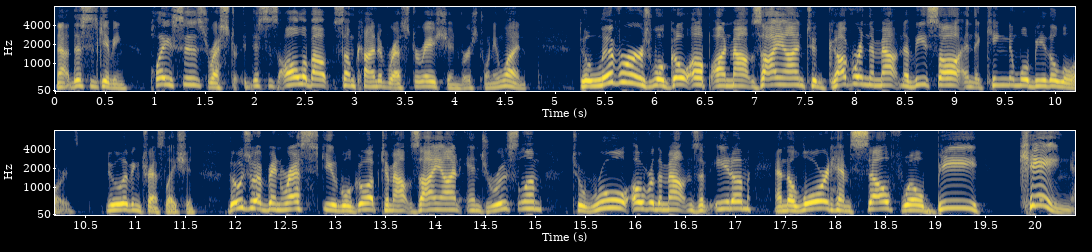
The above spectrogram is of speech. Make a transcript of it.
Now, this is giving places, restor- this is all about some kind of restoration. Verse 21. Deliverers will go up on Mount Zion to govern the mountain of Esau, and the kingdom will be the Lord's. New Living Translation. Those who have been rescued will go up to Mount Zion in Jerusalem to rule over the mountains of Edom, and the Lord himself will be king.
